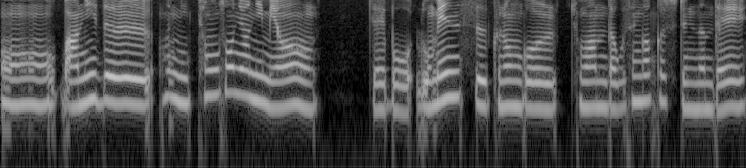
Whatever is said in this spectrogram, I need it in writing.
어, 많이들 흔히 청소년이면 이제 뭐 로맨스 그런 걸 좋아한다고 생각할 수도 있는데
